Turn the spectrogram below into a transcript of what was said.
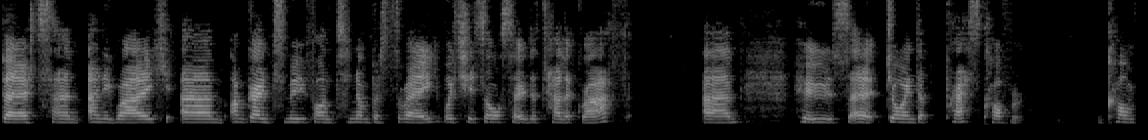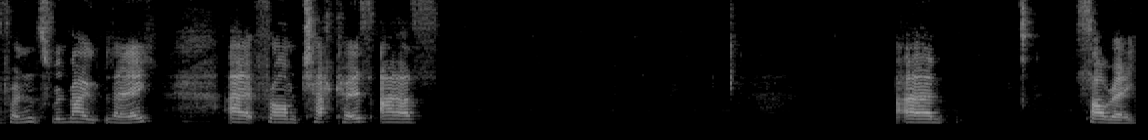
but um, anyway, um, I'm going to move on to number three, which is also the Telegraph, um, who's uh, joined a press conference remotely uh, from Chequers as um, sorry,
